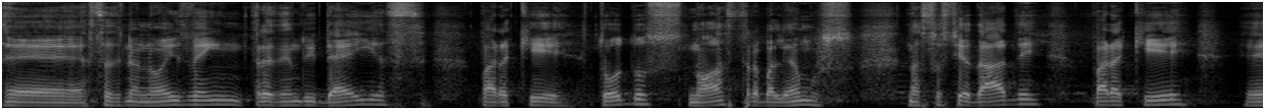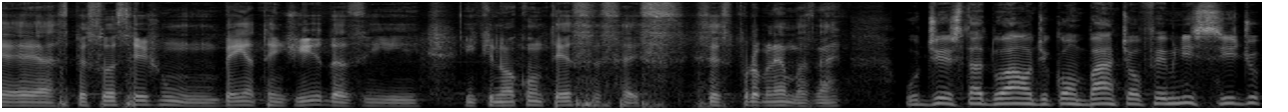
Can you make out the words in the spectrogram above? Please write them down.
é, essas reuniões vêm trazendo ideias para que todos nós trabalhamos na sociedade para que é, as pessoas sejam bem atendidas e, e que não aconteçam esses, esses problemas, né? O Dia Estadual de Combate ao Feminicídio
